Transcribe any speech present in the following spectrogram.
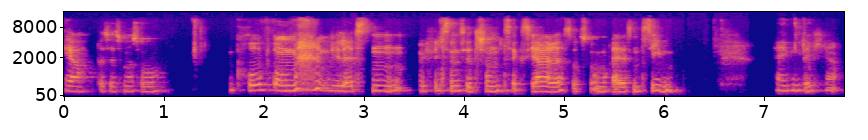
Ja, das ist mal so grob um die letzten, wie viel sind es jetzt schon, sechs Jahre so zu umreisen? Sieben eigentlich, ja.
